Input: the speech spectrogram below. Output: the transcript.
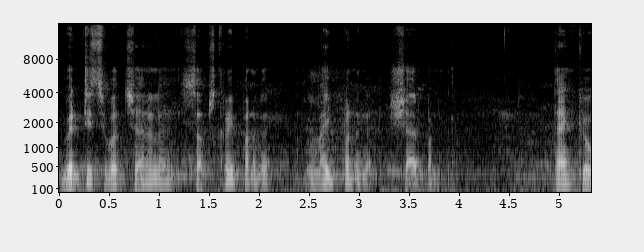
வெற்றி சிவா சேனலை சப்ஸ்கிரைப் பண்ணுங்கள் லைக் பண்ணுங்கள் ஷேர் பண்ணுங்கள் தேங்க்யூ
